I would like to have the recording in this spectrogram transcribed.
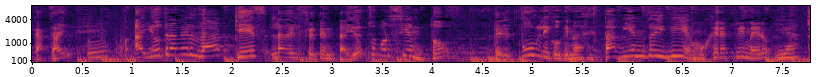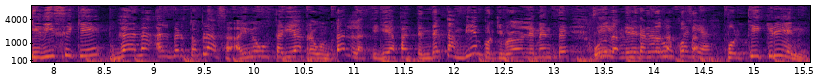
¿Cachai? Hay otra verdad que es la del 78% del público que nos está viendo hoy día, en Mujeres Primero, Ya. que dice que gana Alberto Plaza. Ahí me gustaría preguntarle a las chiquillas para entender también, porque probablemente uno Sí, también a mí entiende otras cosas. ¿Por qué creen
